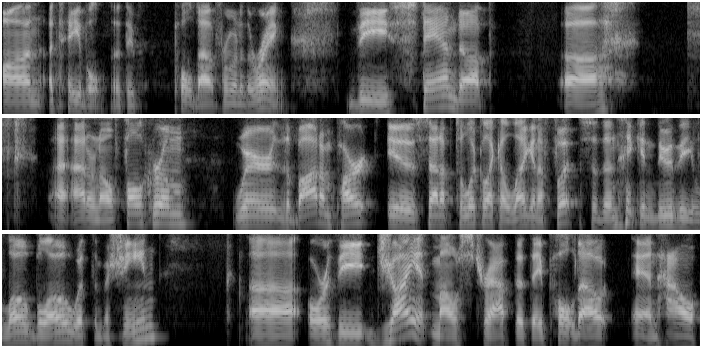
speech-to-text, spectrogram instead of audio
on a table that they pulled out from under the ring. The stand up, uh, I, I don't know, fulcrum where the bottom part is set up to look like a leg and a foot, so then they can do the low blow with the machine, uh, or the giant mouse trap that they pulled out, and how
